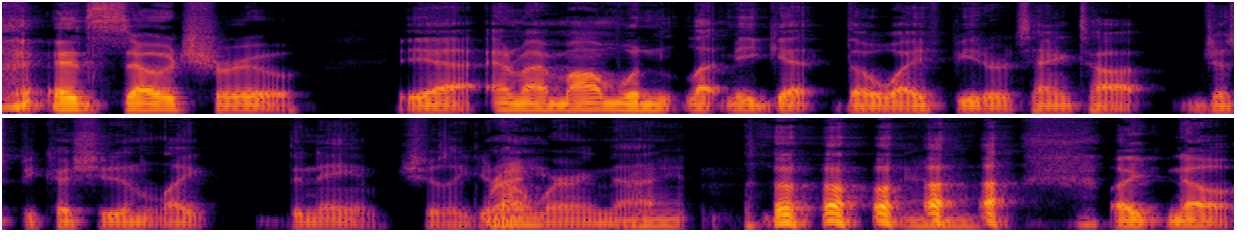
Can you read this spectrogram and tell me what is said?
it's so true. Yeah, and my mom wouldn't let me get the wife beater tank top just because she didn't like the name. She was like, "You're right, not wearing that." Right. Yeah. like, no,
